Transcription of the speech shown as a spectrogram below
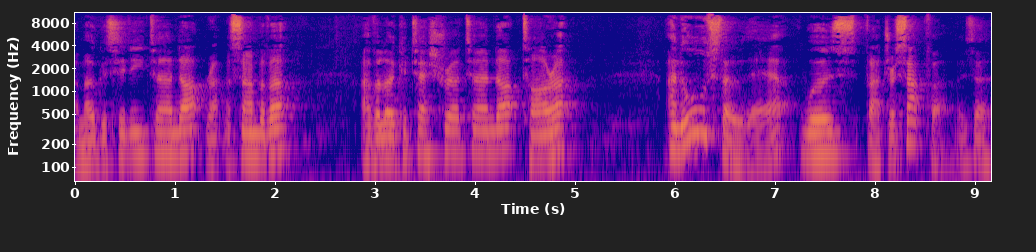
Vairochana, Amoghasiddhi turned up, Ratnasambhava, Avalokiteshvara turned up, Tara, and also there was Vajrasattva. There's a,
